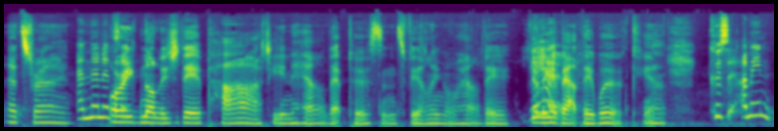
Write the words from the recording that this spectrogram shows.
That's right. And then it's or like, acknowledge their part in how that person's feeling or how they're feeling about their work. Yeah. because I mean,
